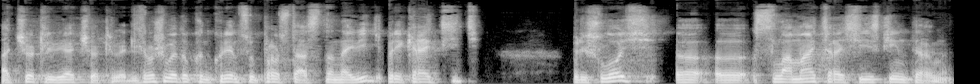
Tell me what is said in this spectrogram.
отчетливее и отчетливее. Для того, чтобы эту конкуренцию просто остановить, прекратить, пришлось э, э, сломать российский интернет.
